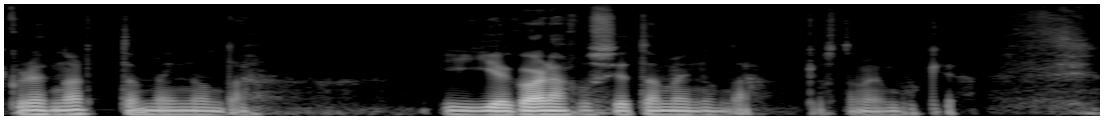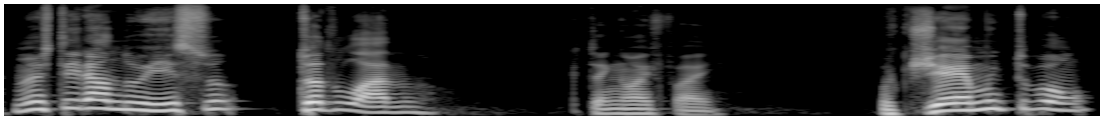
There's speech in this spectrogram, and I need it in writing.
A Coreia do Norte também não dá. E agora a Rússia também não dá. Que eles também bloquearam. Mas tirando isso, todo lado que tem Wi-Fi. O que já é muito bom.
